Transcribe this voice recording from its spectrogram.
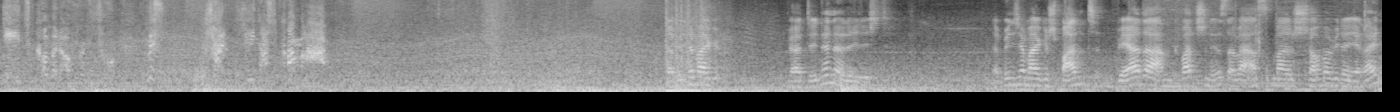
Geht's kommen auf uns zu. Mist. Schalten Sie das Komm ab. Da ja mal... Wer hat den denn erledigt? Da bin ich ja mal gespannt, wer da am Quatschen ist. Aber erstmal schauen wir wieder hier rein.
